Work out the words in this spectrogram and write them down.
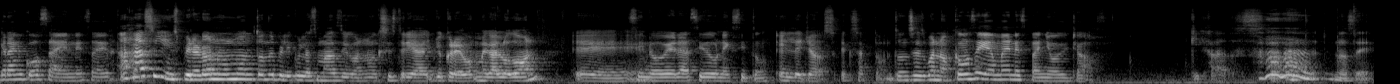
gran cosa en esa época. Ajá, sí, inspiraron un montón de películas más. Digo, no existiría, yo creo, Megalodón. eh, Si no hubiera sido un éxito. El de Jaws, exacto. Entonces, bueno, ¿Cómo se llama en español Jaws? quijadas. no sé.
